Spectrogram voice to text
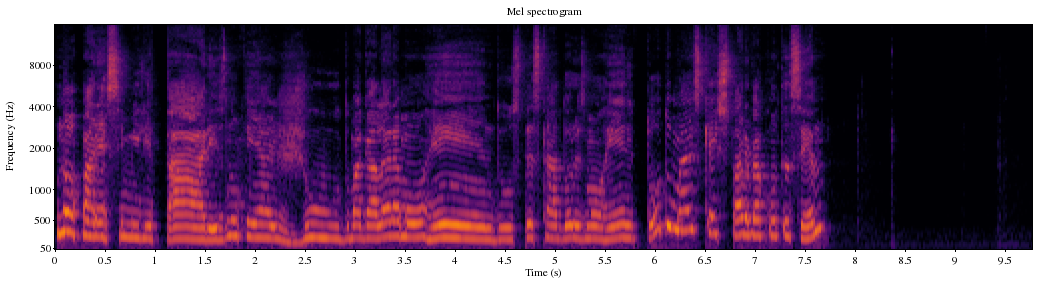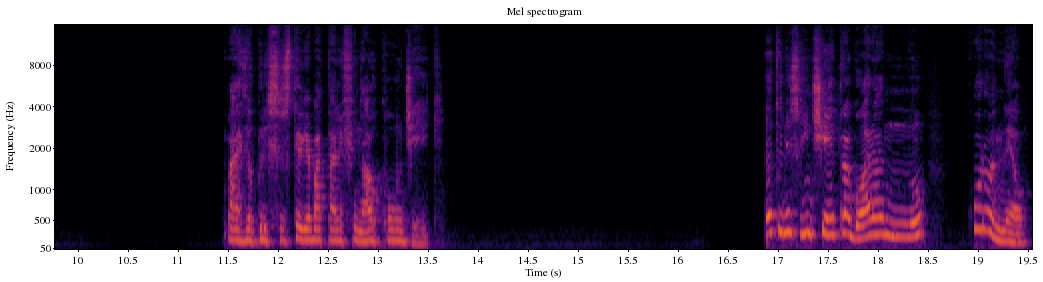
Não aparecem militares, não tem ajuda, uma galera morrendo, os pescadores morrendo, tudo mais que a história vai acontecendo. Mas eu preciso ter a batalha final com o Jake. Tanto nisso a gente entra agora no coronel.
